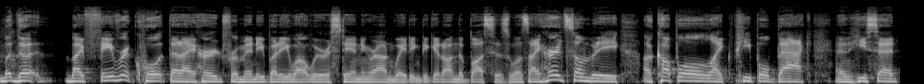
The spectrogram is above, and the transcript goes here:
But the my favorite quote that I heard from anybody while we were standing around waiting to get on the buses was I heard somebody a couple like people back and he said,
